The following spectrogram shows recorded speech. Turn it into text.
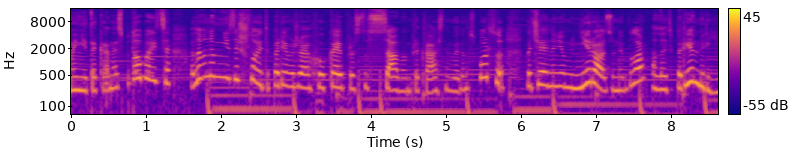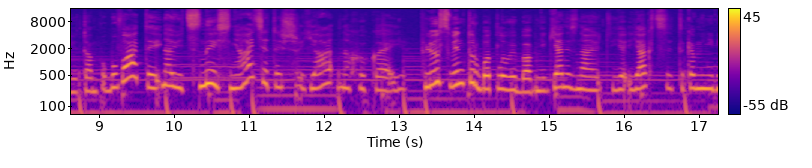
мені таке не сподобається. Але воно мені зайшло, і тепер я вважаю хокей просто самим прекрасним видом спорту. Хоча я на ньому ні разу не була, але тепер я мрію там побувати. Навіть сни сняться, те ж я на хокеї. Плюс він турботливий бабнік. Я не знаю, як це таке мені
